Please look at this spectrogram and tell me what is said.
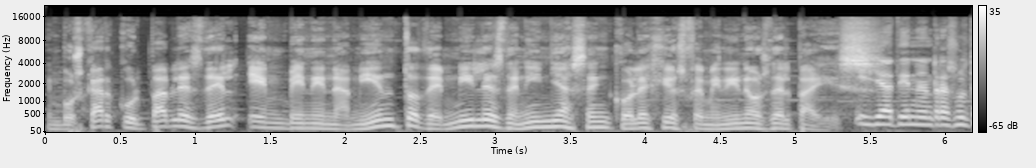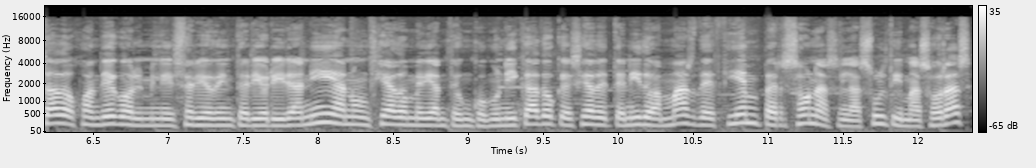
en buscar culpables del envenenamiento de miles de niñas en colegios femeninos del país. Y ya tienen resultado, Juan Diego. El Ministerio de Interior iraní ha anunciado mediante un comunicado que se ha detenido a más de 100 personas en las últimas horas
